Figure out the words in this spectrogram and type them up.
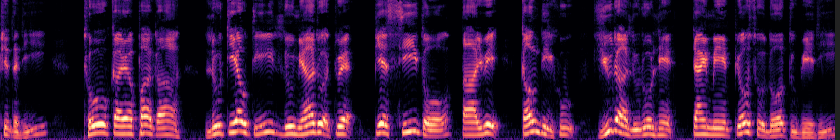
ဖြစ်သည် ထိုကာယဖကလူတယောက်သည် လူများတို့အတွက်ပျက်စီးသောတာ၍ကောင်းသည်ဟုယူဒလူတို့နှင့် တိုင်ပင်ပြောဆိုသောသူပေသည်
